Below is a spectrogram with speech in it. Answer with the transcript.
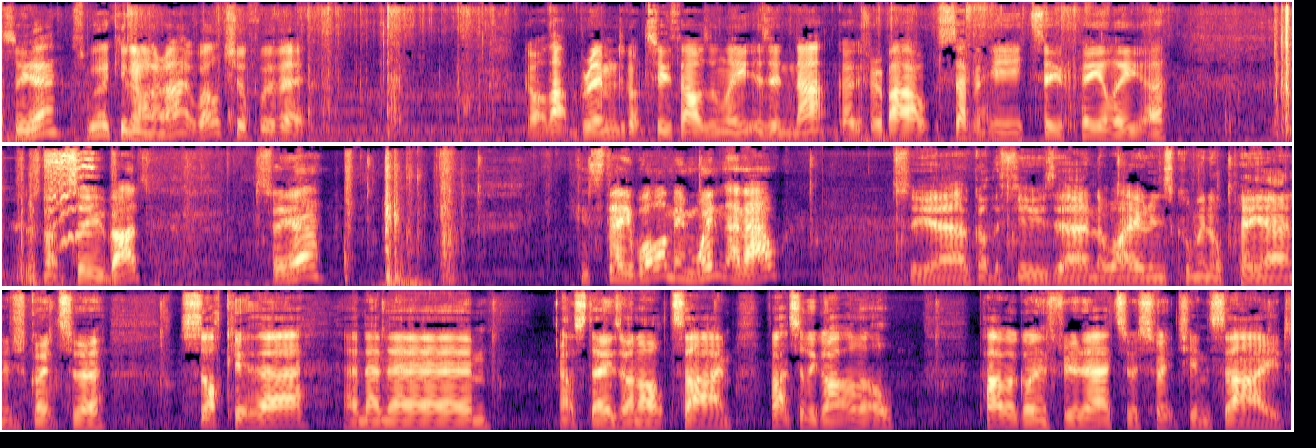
So yeah, it's working all right, well chuffed with it. Got that brimmed, got 2,000 litres in that, got it for about 72p a litre. So it's not too bad. So yeah, can stay warm in winter now. So yeah, I've got the fuse there and the wiring's coming up here and I just got it to a socket there and then um, that stays on all time. I've actually got a little power going through there to a switch inside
